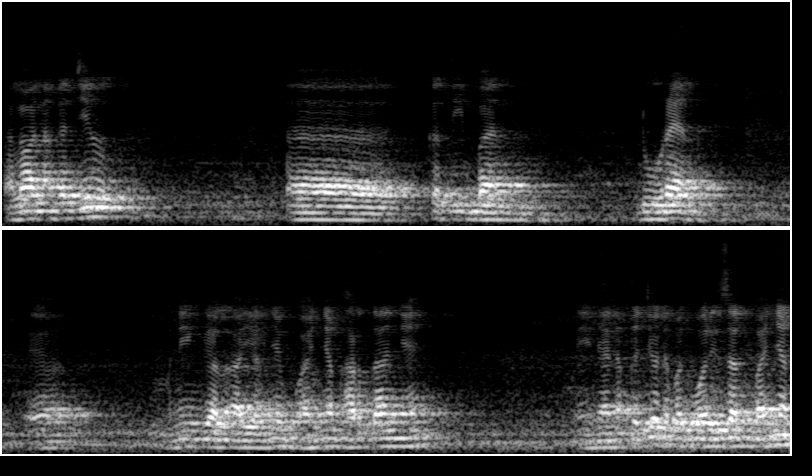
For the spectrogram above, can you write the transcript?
Kalau anak kecil eh, ketiban duren, ya, meninggal ayahnya banyak hartanya. Ini anak kecil dapat warisan banyak,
